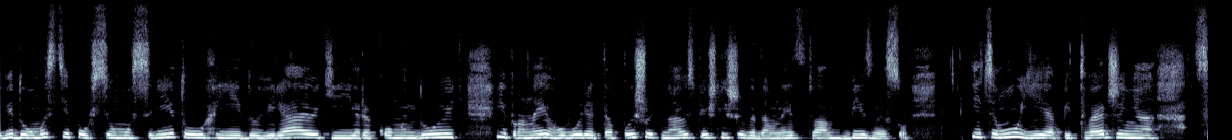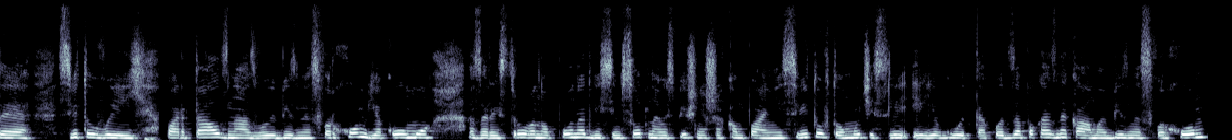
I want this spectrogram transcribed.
відомості по всьому світу. Їй довіряють, її рекомендують, і про неї говорять та пишуть найуспішніші видавництва бізнесу. І цьому є підтвердження. Це світовий портал з назвою Бізнес Форхом, в якому зареєстровано понад 800 найуспішніших компаній світу, в тому числі і Лівгуд. Так, от за показниками Бізнес Форхом,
